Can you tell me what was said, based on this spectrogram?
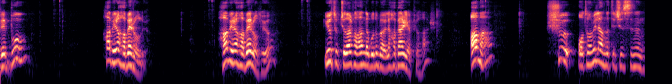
Ve bu habire haber oluyor. Habire haber oluyor. YouTube'cular falan da bunu böyle haber yapıyorlar. Ama şu otomobil anlatıcısının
